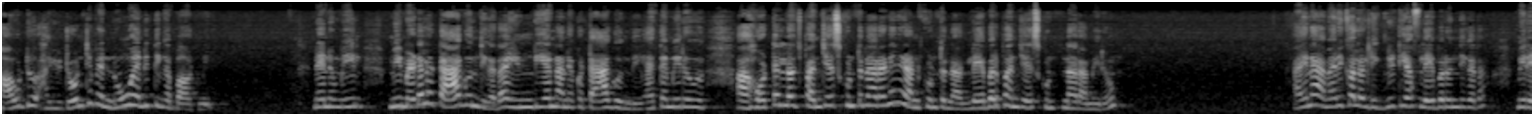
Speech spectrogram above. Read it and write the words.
How to you don't even know anything about me నేను మీ మీ మెడలో ట్యాగ్ ఉంది కదా ఇండియన్ అనే ఒక ట్యాగ్ ఉంది. అయితే మీరు ఆ హోటల్లో పని చేసుకుంటున్నారని నేను అనుకుంటున్నాను. లేబర్ పని చేసుకుంటున్నారా మీరు? అయినా అమెరికాలో డిగ్నిటీ ఆఫ్ లేబర్ ఉంది కదా. మీరు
